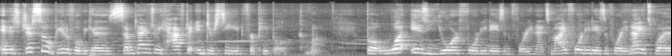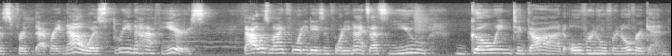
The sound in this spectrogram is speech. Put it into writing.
And it's just so beautiful because sometimes we have to intercede for people. Come on. But what is your 40 days and 40 nights? My 40 days and 40 nights was for that right now was three and a half years. That was my 40 days and 40 nights. That's you going to God over and over and over again.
